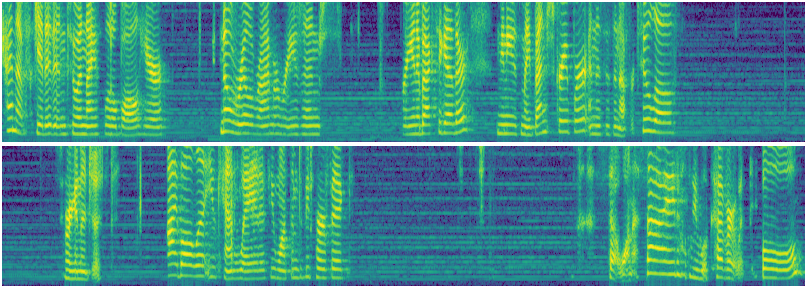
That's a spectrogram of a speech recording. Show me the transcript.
kind of get it into a nice little ball here. No real rhyme or reason, just bringing it back together. I'm gonna use my bench scraper and this is enough for two loaves. So we're gonna just eyeball it. You can weigh it if you want them to be perfect. Set one aside. We will cover it with the bowl.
